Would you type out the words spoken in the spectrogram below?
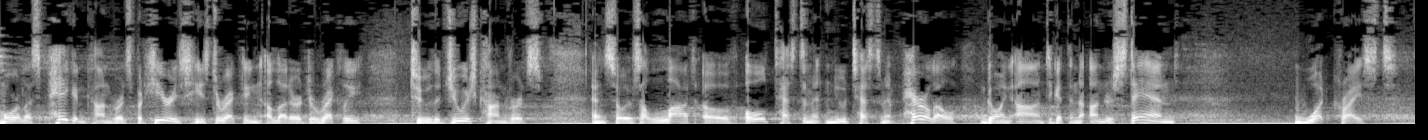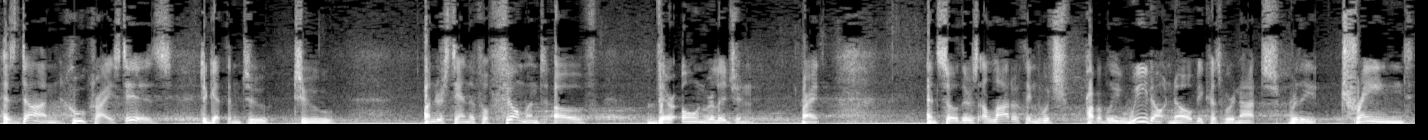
more or less pagan converts, but here he's, he's directing a letter directly to the Jewish converts. And so there's a lot of Old Testament, New Testament parallel going on to get them to understand what Christ has done, who Christ is, to get them to, to understand the fulfillment of their own religion, right? And so there's a lot of things which probably we don't know because we're not really trained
